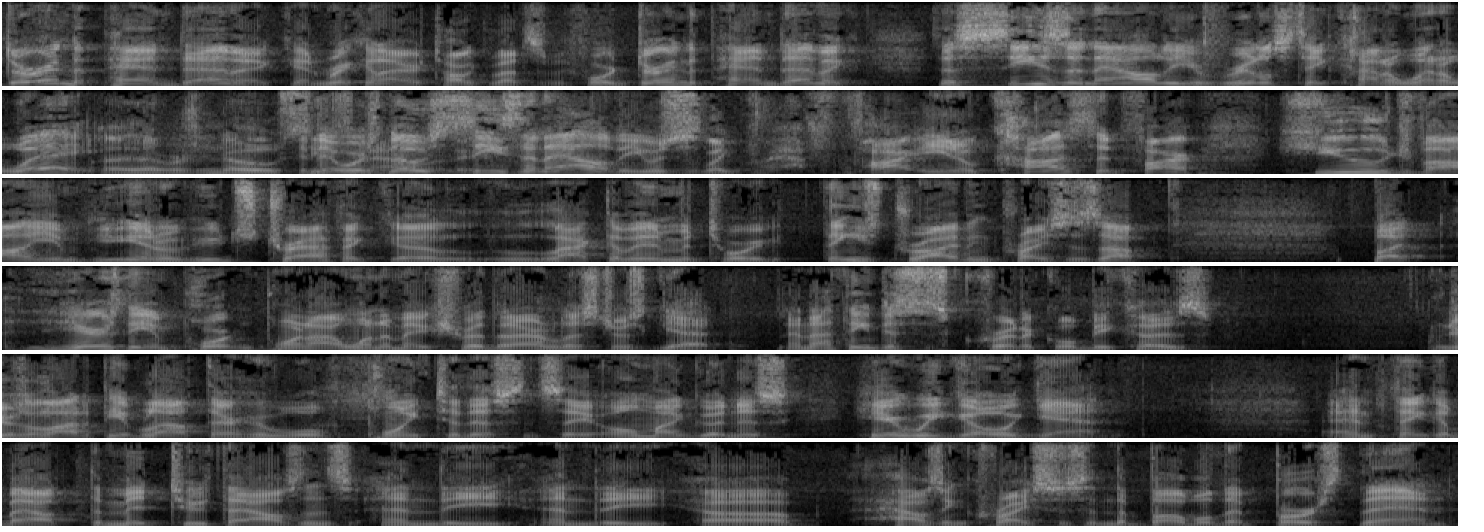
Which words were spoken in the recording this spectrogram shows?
during the pandemic, and Rick and I have talked about this before. During the pandemic, the seasonality of real estate kind of went away. Uh, there was no There was no seasonality. seasonality. It was just like fire, you know, constant fire, huge volume, you know, huge traffic, uh, lack of inventory, things driving prices up. But here's the important point I want to make sure that our listeners get, and I think this is critical because there's a lot of people out there who will point to this and say, "Oh my goodness, here we go again," and think about the mid 2000s and the and the uh, housing crisis and the bubble that burst then.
